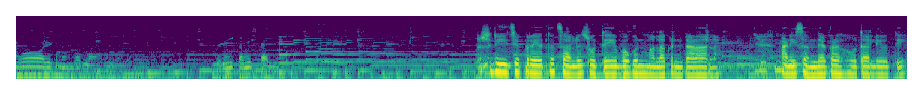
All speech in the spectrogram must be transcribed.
हो एक नंबर लावून दिला तरी कमीच काढलं श्रीचे प्रयत्न चालूच होते हे बघून मला कंटाळा आला. आणि संध्याकाळ होत आली होती.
